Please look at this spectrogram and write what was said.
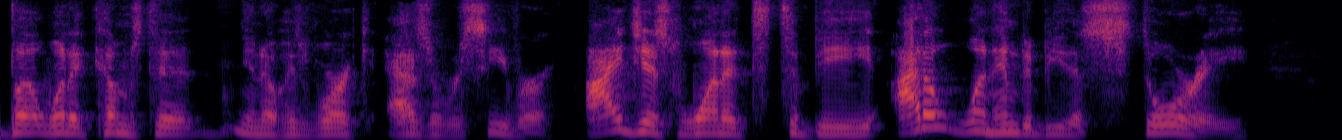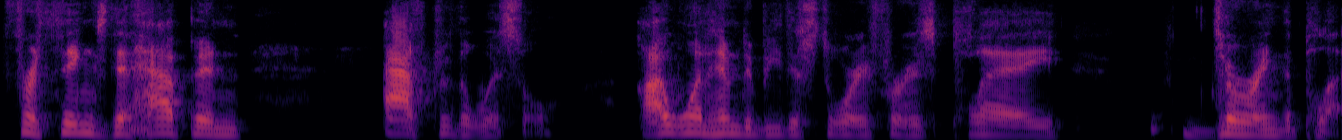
but when it comes to you know his work as a receiver, I just want it to be. I don't want him to be the story for things that happen after the whistle. I want him to be the story for his play during the play.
